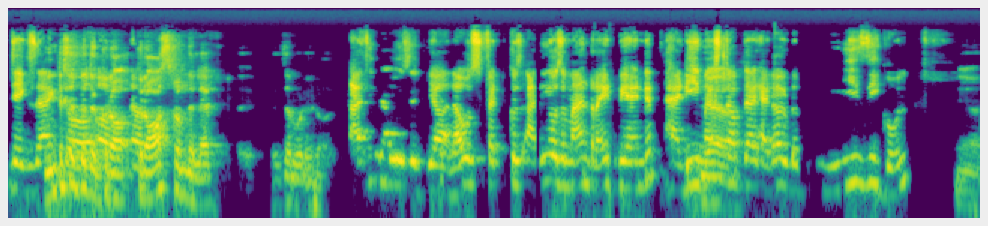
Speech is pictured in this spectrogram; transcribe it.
the exact. Intercepted the uh, cro- uh, cross from the left. Is that what it was? I think that was it. Yeah, that was because I think it was a man right behind him. Had he messed yeah. up that header, it would have been easy goal. Yeah.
